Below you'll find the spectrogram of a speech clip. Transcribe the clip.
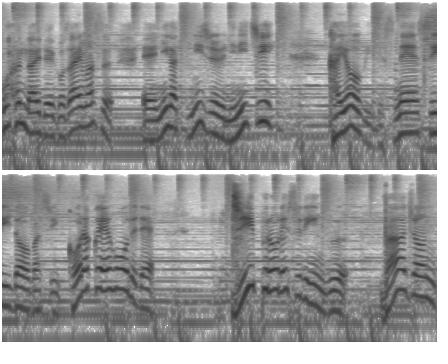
ご案内でございます。えー2月22日火曜日ですね、水道橋後楽園ホールで G プロレスリングバージョン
